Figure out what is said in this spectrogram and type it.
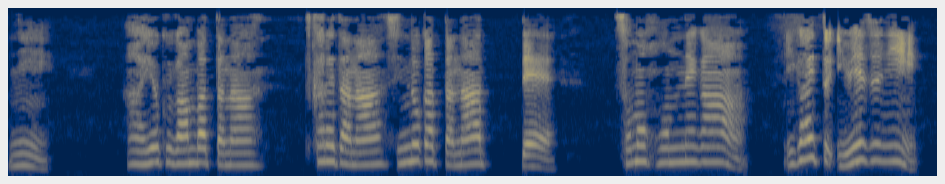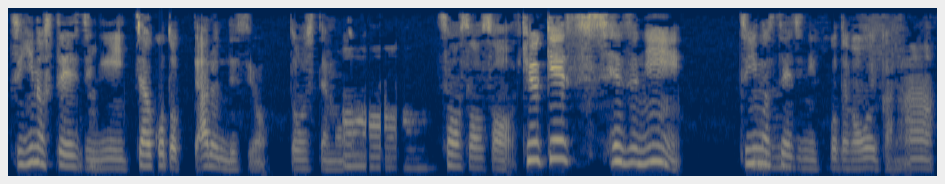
に、ああ、よく頑張ったな、疲れたな、しんどかったなって、その本音が意外と言えずに次のステージに行っちゃうことってあるんですよ。どうしても。そうそうそう。休憩せずに次のステージに行くことが多いから、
